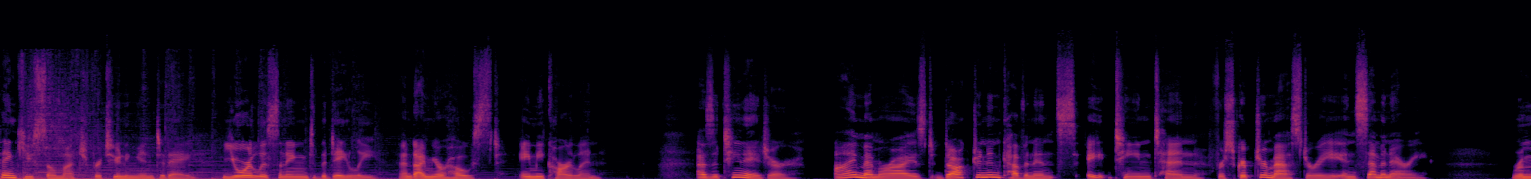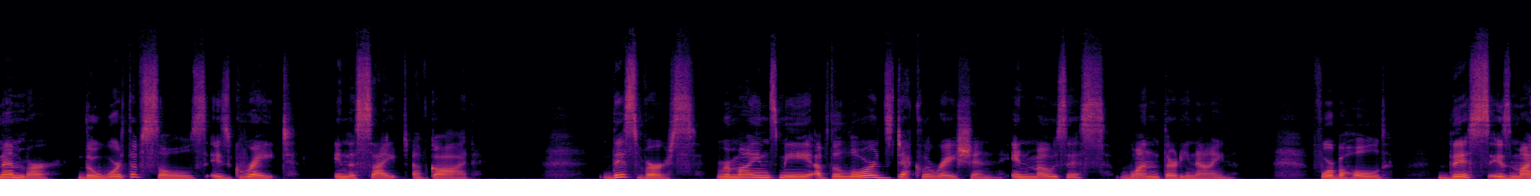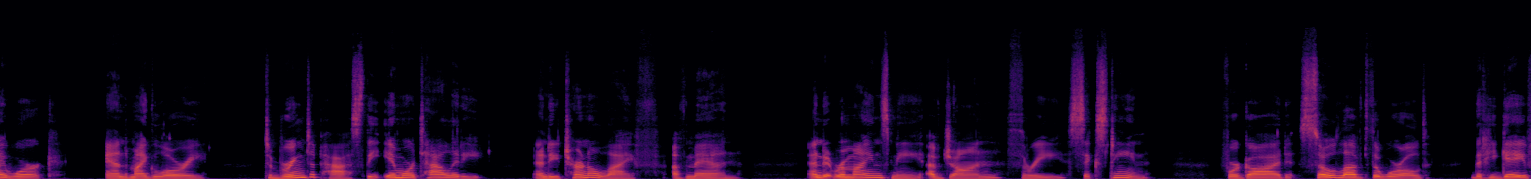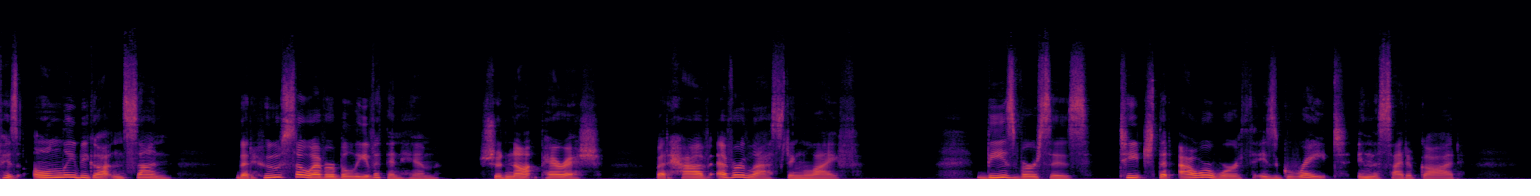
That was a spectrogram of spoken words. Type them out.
Thank you so much for tuning in today. You're listening to The Daily, and I'm your host, Amy Carlin. As a teenager, I memorized Doctrine and Covenants 1810 for scripture mastery in seminary. Remember, the worth of souls is great in the sight of God. This verse reminds me of the Lord's declaration in Moses 139. For behold, this is my work and my glory, to bring to pass the immortality and eternal life of man. And it reminds me of John 3:16. For God so loved the world that he gave his only begotten son, that whosoever believeth in him should not perish, but have everlasting life. These verses teach that our worth is great in the sight of God.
